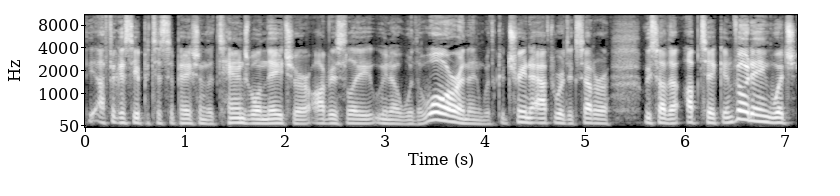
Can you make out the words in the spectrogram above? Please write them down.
the efficacy of participation, the tangible nature. Obviously, you know, with the war and then with Katrina afterwards, et cetera, we saw the uptick in voting, which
